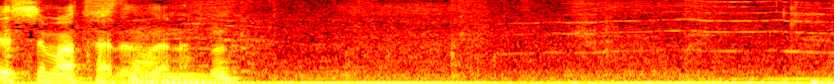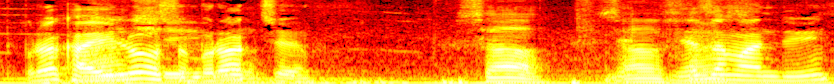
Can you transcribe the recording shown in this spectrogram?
Resim atarız ona. Burak hayırlı Ha, olsun şey Burak'cığım. Sağ ol. Sağ ol. Ne, ne Samet. zaman düğün?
